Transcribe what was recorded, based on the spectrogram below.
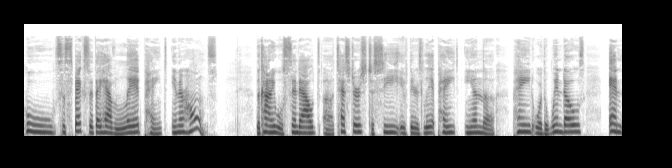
who suspects that they have lead paint in their homes. The county will send out uh, testers to see if there's lead paint in the paint or the windows. And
